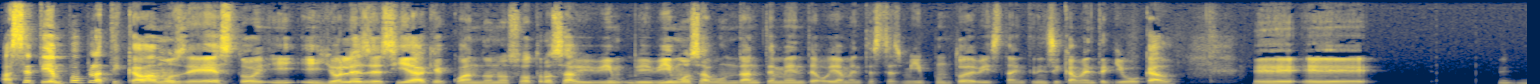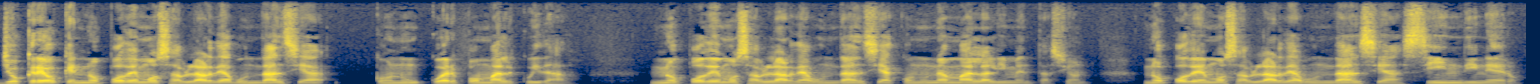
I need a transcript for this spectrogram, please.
Hace tiempo platicábamos de esto y, yo les decía que cuando nosotros vivimos abundantemente, obviamente este es mi punto de vista intrínsecamente equivocado, eh, eh, yo creo que no podemos hablar de abundancia con un cuerpo mal cuidado. No podemos hablar de abundancia con una mala alimentación. No podemos hablar de abundancia sin dinero.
